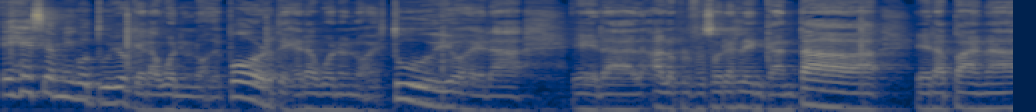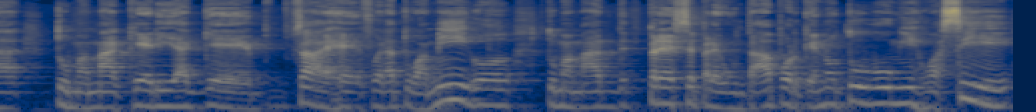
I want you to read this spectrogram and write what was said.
es ese amigo tuyo que era bueno en los deportes, era bueno en los estudios, era era, a los profesores le encantaba, era pana, tu mamá quería que, ¿sabes?, fuera tu amigo, tu mamá se preguntaba por qué no tuvo un hijo así,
